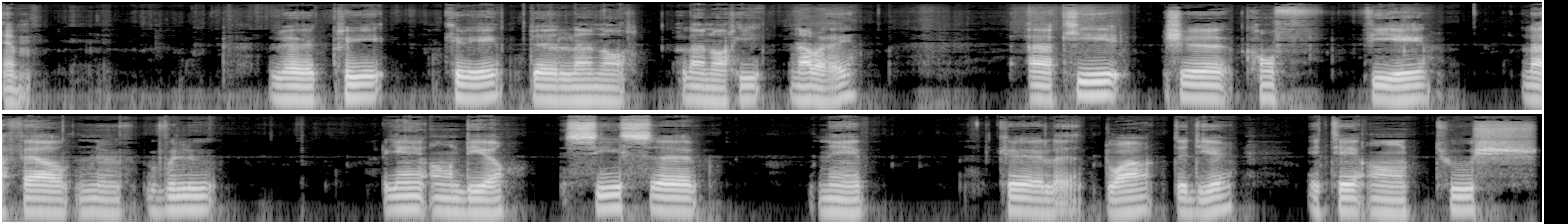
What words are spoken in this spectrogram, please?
M. Le curé de l'Anorie à qui je confiais l'affaire ne voulut rien en dire, si ce n'est que le doigt de Dieu était en touche,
